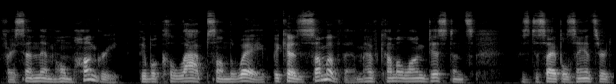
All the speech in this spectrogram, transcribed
If I send them home hungry, they will collapse on the way, because some of them have come a long distance. His disciples answered,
